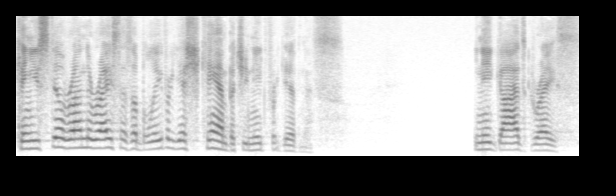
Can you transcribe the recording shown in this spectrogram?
Can you still run the race as a believer? Yes, you can, but you need forgiveness. You need God's grace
